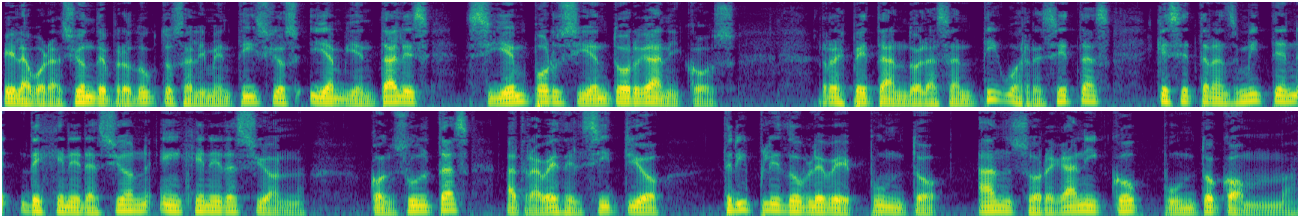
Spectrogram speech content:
Elaboración de productos alimenticios y ambientales 100% orgánicos. Respetando las antiguas recetas que se transmiten de generación en generación. Consultas a través del sitio www.ansorgánico.com.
